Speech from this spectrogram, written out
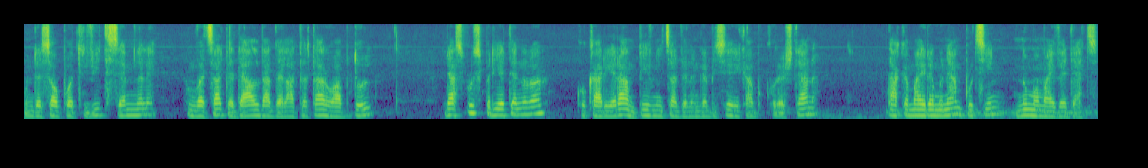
unde s-au potrivit semnele învățate de Alda de la tătarul Abdul, le-a spus prietenilor cu care era în pivnița de lângă Biserica Bucureșteană, dacă mai rămâneam puțin, nu mă mai vedeați.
